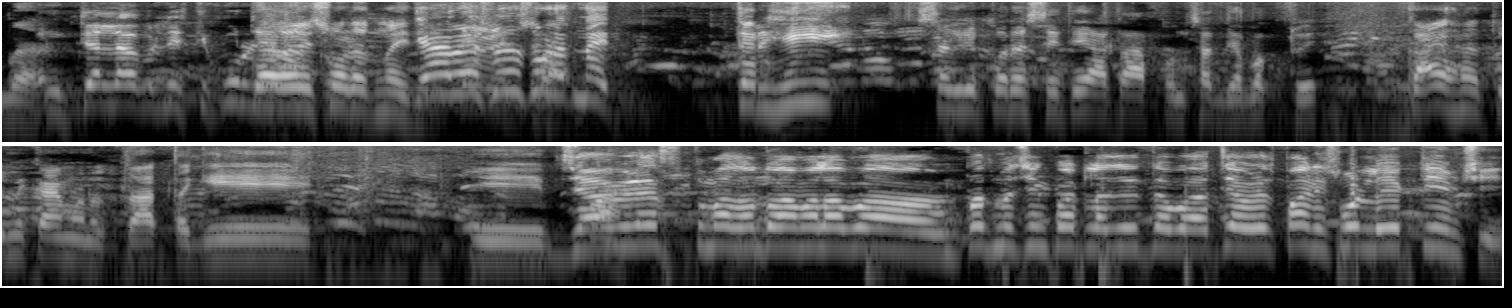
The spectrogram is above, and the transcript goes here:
बर. पण त्याला नुसती कुरडी त्यावेळेस सोडत नाही ते. त्यावेळेस सुद्धा सोडत नाहीत. तर ही सगळी परिस्थिती आता आपण सध्या बघतोय. काय हा तुम्ही काय म्हणत होता? आता की हे ज्या वेळेस तुम्हाला सांगतो आम्हाला पद्मसिंग पाटलाचे ज्या वेळेस पाणी सोडलं एक टीएमशी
